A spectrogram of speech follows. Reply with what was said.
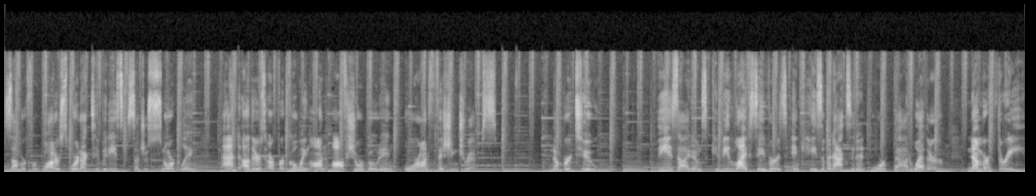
Some are for water sport activities such as snorkeling, and others are for going on offshore boating or on fishing trips. Number 2. These items can be lifesavers in case of an accident or bad weather. Number 3.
